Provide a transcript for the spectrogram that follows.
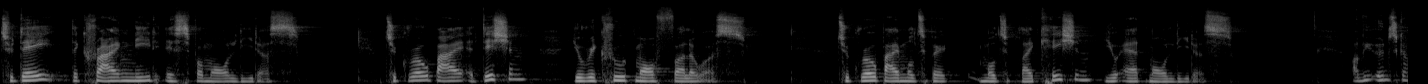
Today the crying need is for more leaders. To grow by addition, you recruit more followers. To grow by multiplication, you add more leaders. Og vi ønsker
